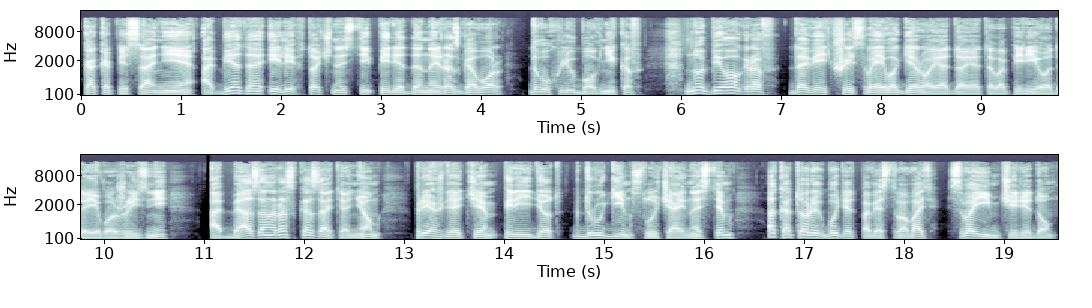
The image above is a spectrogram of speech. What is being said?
как описание обеда или, в точности, переданный разговор двух любовников, но биограф, доведший своего героя до этого периода его жизни – обязан рассказать о нем, прежде чем перейдет к другим случайностям, о которых будет повествовать своим чередом.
